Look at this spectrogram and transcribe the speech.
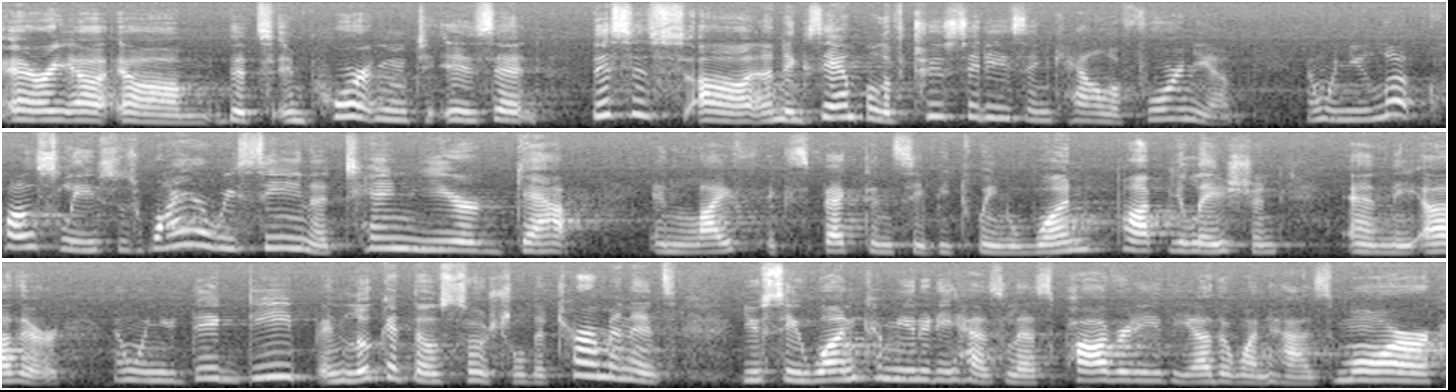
area um, that's important is that this is uh, an example of two cities in California and when you look closely, he says, why are we seeing a 10-year gap in life expectancy between one population and the other? And when you dig deep and look at those social determinants, you see one community has less poverty, the other one has more,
